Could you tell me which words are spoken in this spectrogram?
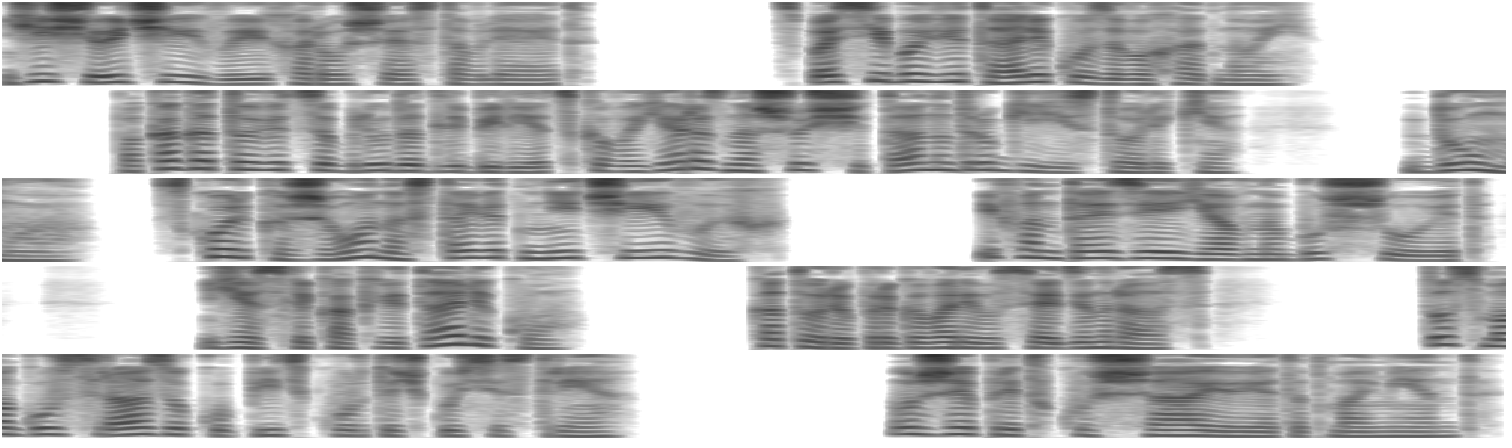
Еще и чаевые хорошие оставляет. Спасибо Виталику за выходной. Пока готовится блюдо для Белецкого, я разношу счета на другие столики. Думаю, сколько же он оставит мне чаевых. И фантазия явно бушует. Если как Виталику, который проговорился один раз, то смогу сразу купить курточку сестре. Уже предвкушаю этот момент.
